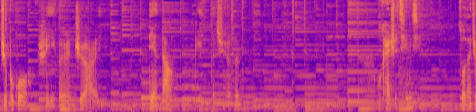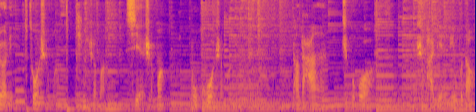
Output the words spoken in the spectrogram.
只不过是一个人质而已，典当给你的学分。我开始清醒，坐在这里做什么？听什么？写什么？捕获什么？当答案只不过是怕点名不到，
